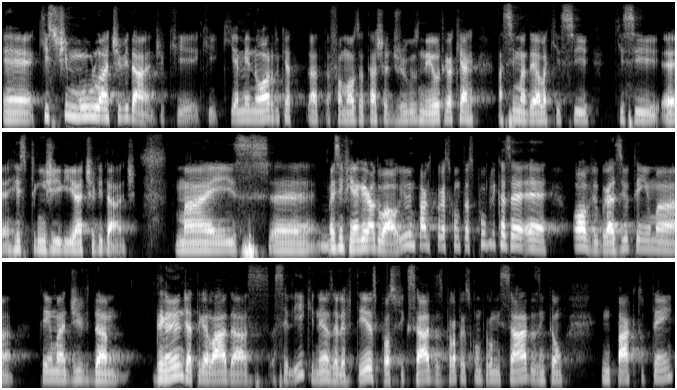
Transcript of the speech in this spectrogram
é, que estimula a atividade, que, que, que, é menor do que a, a, a famosa taxa de juros neutra, que é acima dela que se, que se é, restringiria a atividade mas, é, mas enfim, é gradual. E o impacto para as contas públicas é, é óbvio, o Brasil tem uma, tem uma dívida grande atrelada à Selic, né, às LFTs pós-fixadas, as próprias compromissadas, então impacto tem,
